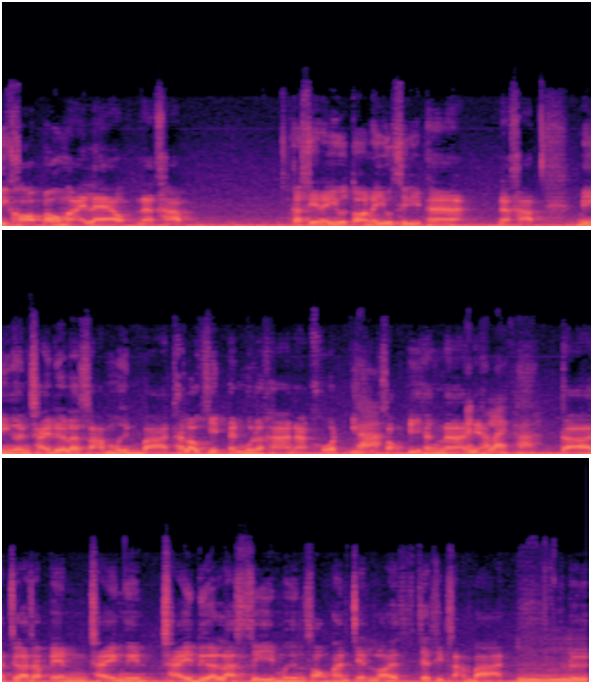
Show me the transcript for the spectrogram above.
วิเคราะห์เป้าหมายแล้วนะครับ เกษียณอายุตอนอายุ 45 นะครับ มีเงินใช้เดือนละ 30,000 บาท ถ้าาเราคิดเป็นมูลค่าอนาคตอีกค่ะ12 ปีข้างหน้าเป็นเนี่ยเท่าไหร่คะอ่าก็จะเป็นใช้เงินใช้เดือนละ 42,773 บาท หรือ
